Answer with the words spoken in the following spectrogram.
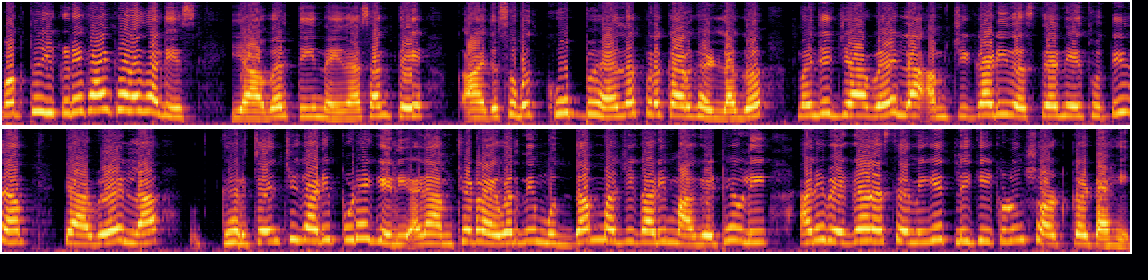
मग तू इकडे काय करत आलीस? यावरती नैना सांगते माझ्यासोबत खूप भयानक प्रकार घडला ग. म्हणजे ज्या वेळेला आमची गाडी रस्त्याने येत होती ना त्यावेळेला घरच्यांची गाडी पुढे गेली आणि आमच्या ड्रायव्हरने मुद्दाम माझी गाडी मागे ठेवली आणि वेगळ्या रस्त्याने घेतली की इकडून शॉर्टकट आहे.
